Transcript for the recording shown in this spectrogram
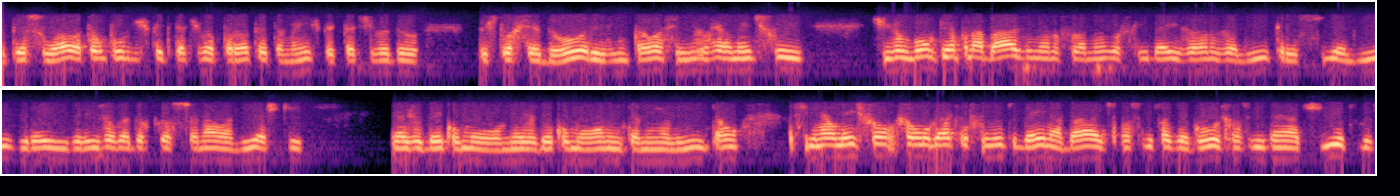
do pessoal, até um pouco de expectativa própria também, expectativa do, dos torcedores. Então, assim, eu realmente fui tive um bom tempo na base, né, no Flamengo, eu fiquei 10 anos ali, cresci ali, virei, virei jogador profissional ali, acho que me ajudei como me ajudei como homem também ali. Então, assim, realmente foi, foi um lugar que eu fui muito bem na base, consegui fazer gols, consegui ganhar títulos,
